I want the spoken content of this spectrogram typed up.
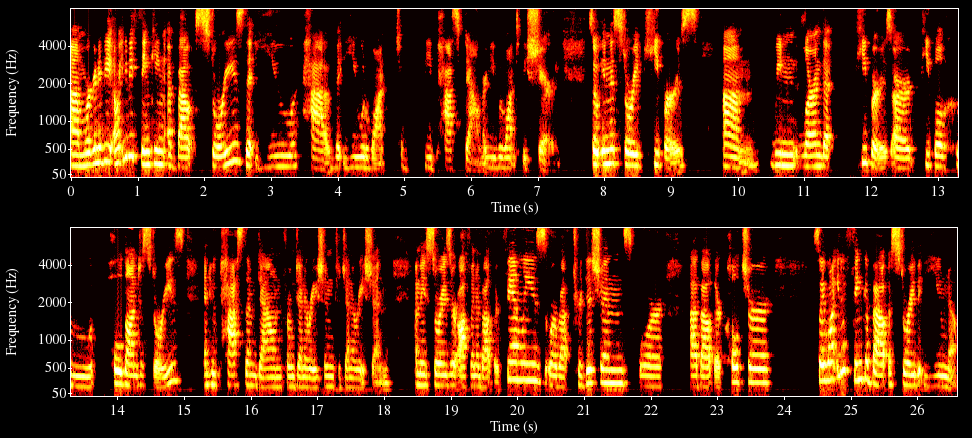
um, we're gonna be, I want you to be thinking about stories that you have that you would want to be passed down or you would want to be shared. So in this story, Keepers, um, we learned that keepers are people who hold on to stories and who pass them down from generation to generation. And these stories are often about their families or about traditions or about their culture. So I want you to think about a story that you know.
